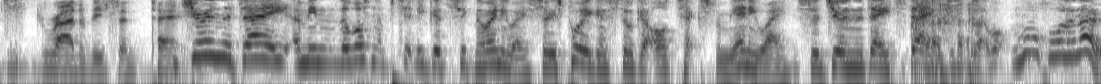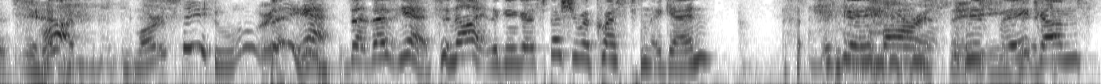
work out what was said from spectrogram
Just randomly send text. During the day, I mean, there wasn't a particularly good signal anyway, so he's probably going to still get old texts from me anyway. So during the day today, I'll just be like, what, more Hall and Oates? What? Morrissey? What, really? Yeah, but that's, yeah, tonight they're going to go special request from again. It's Morrissey. Here he comes.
